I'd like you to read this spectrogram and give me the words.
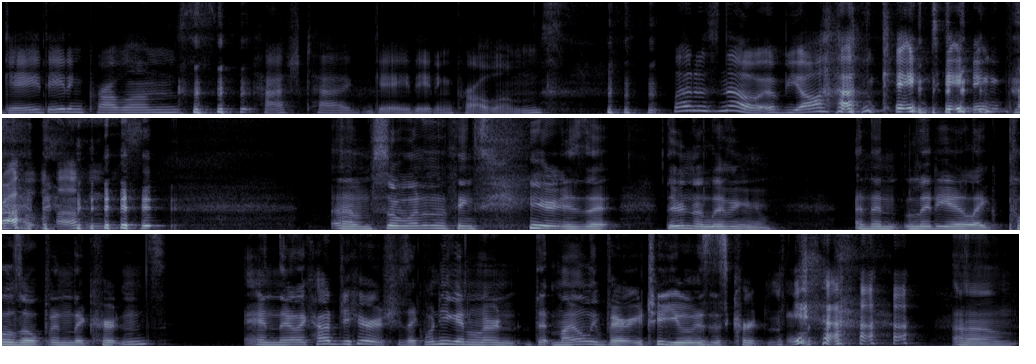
Gay dating problems. Hashtag gay dating problems. Let us know if y'all have gay dating problems. um so one of the things here is that they're in the living room and then lydia like pulls open the curtains and they're like how did you hear it she's like when are you gonna learn that my only barrier to you is this curtain yeah. Um,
